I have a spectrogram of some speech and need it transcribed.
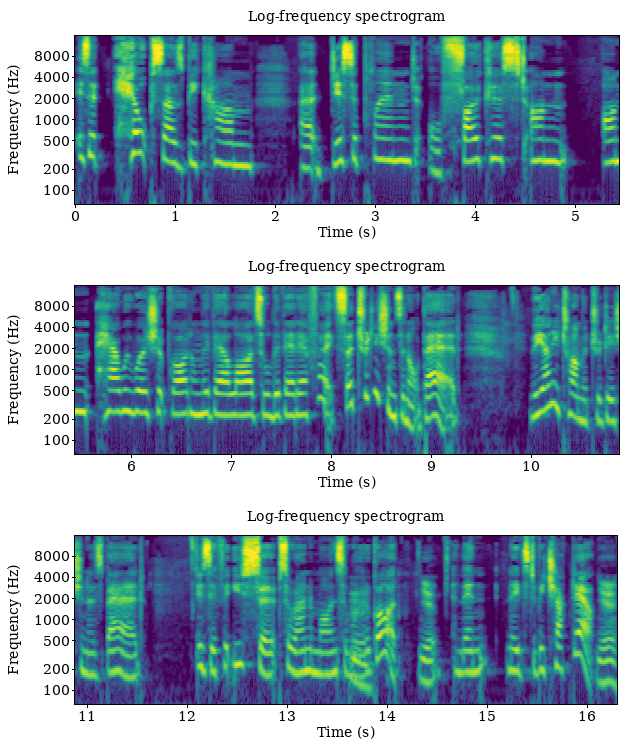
is it helps us become uh, disciplined or focused on on how we worship God and live our lives or live out our faith. So traditions are not bad. The only time a tradition is bad is if it usurps or undermines the word of God. Yeah. And then needs to be chucked out. Yeah.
